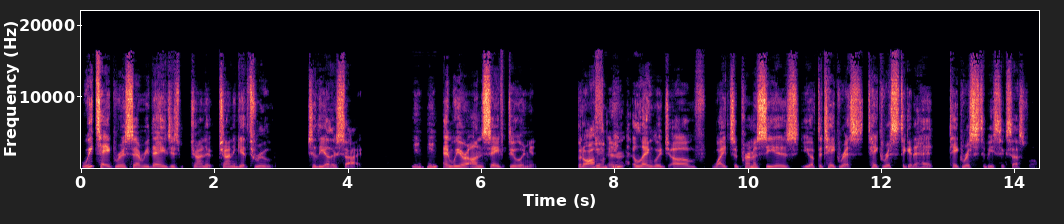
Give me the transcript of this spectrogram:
we take risks every day just trying to, trying to get through to the other side. Mm-hmm. And we are unsafe doing it. But often mm-hmm. the language of white supremacy is you have to take risks, take risks to get ahead, take risks to be successful.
